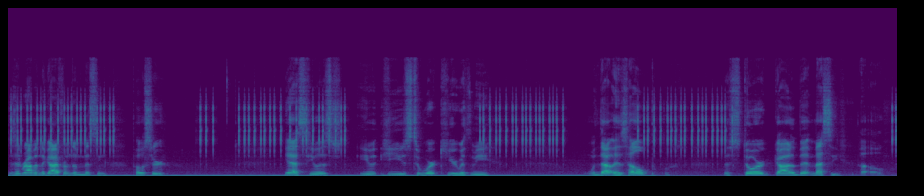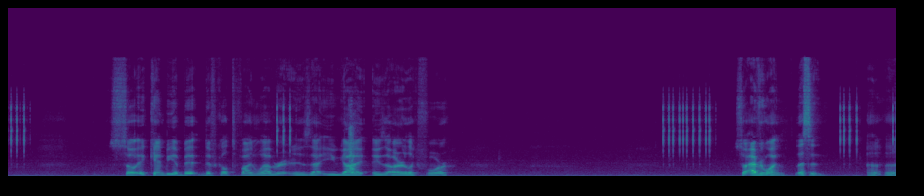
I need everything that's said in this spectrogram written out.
Isn't Robin the guy from the missing poster? Yes, he was he he used to work here with me. Without his help, the store got a bit messy. Uh-oh. So it can be a bit difficult to find whatever it is that you guys are looking for. So everyone, listen. Uh -huh.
